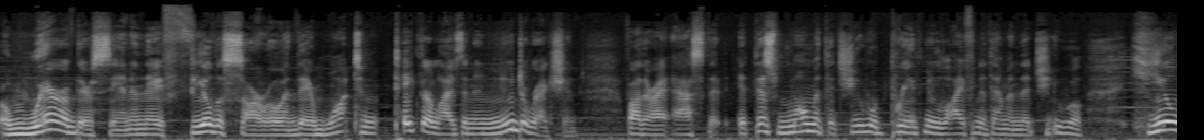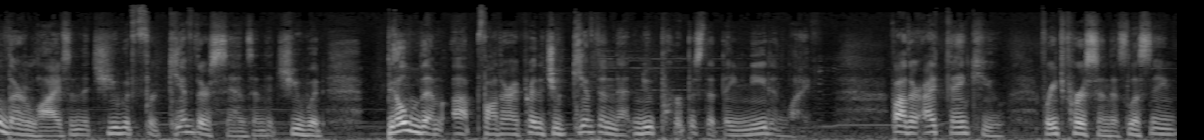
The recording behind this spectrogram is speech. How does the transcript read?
aware of their sin and they feel the sorrow and they want to take their lives in a new direction. Father, I ask that at this moment that you will breathe new life into them and that you will heal their lives and that you would forgive their sins and that you would build them up. Father, I pray that you give them that new purpose that they need in life. Father, I thank you for each person that's listening,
